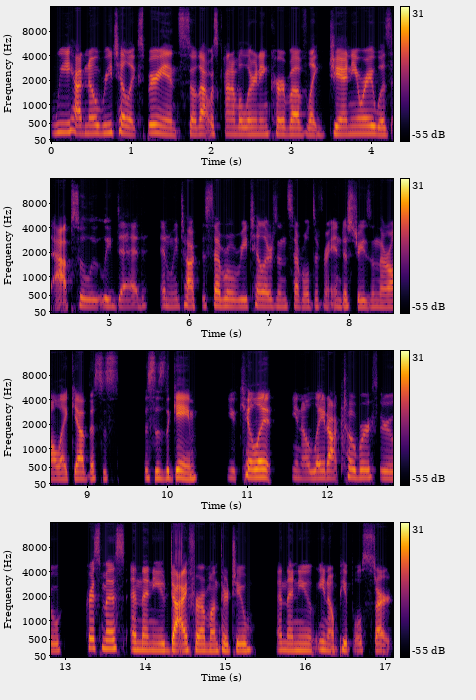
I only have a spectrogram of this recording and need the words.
we had no retail experience, so that was kind of a learning curve of like January was absolutely dead and we talked to several retailers in several different industries and they're all like, yeah, this is this is the game. You kill it, you know, late October through Christmas and then you die for a month or two and then you, you know, people start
